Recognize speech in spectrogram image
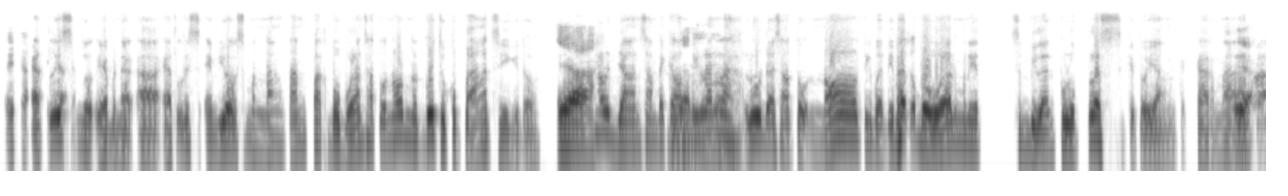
iya. at least menurut ya benar uh, at least MU harus menang tanpa kebobolan 1-0 menurut gue cukup banget sih gitu. Iya. Kalau jangan sampai kalau Milan lah lu udah 1-0 tiba-tiba kebobolan menit 90 plus gitu yang karena Iya. apa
